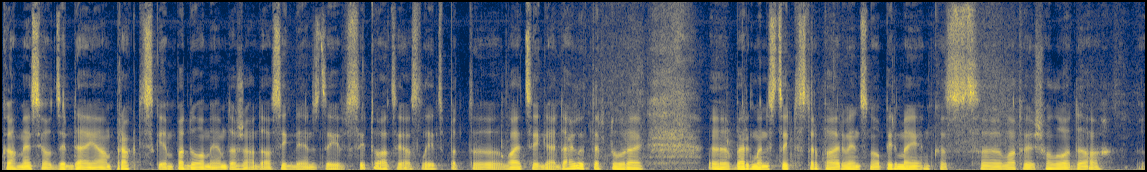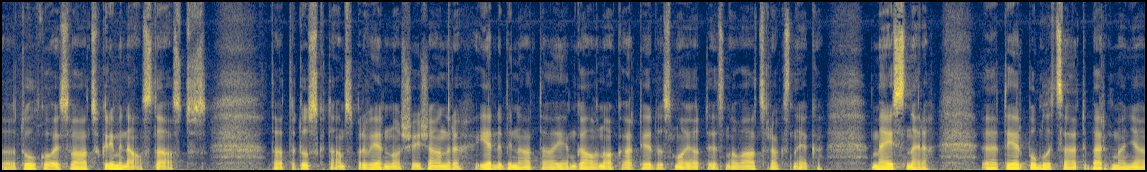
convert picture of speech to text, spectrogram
kā mēs jau dzirdējām, praktiskiem padomiem dažādās ikdienas dzīves situācijās, līdz pat uh, laicīgai daļliteratūrai. Uh, Bergmanis cita starpā ir viens no pirmajiem, kas uh, latviešu valodā tulkojas vācu kriminālu stāstus. Tātad uzskatāms par vienu no šī žanra iedibinātājiem, galvenokārt iedvesmojoties no vācu rakstnieka Meisnera. Tie ir publicēti Bergmaņā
